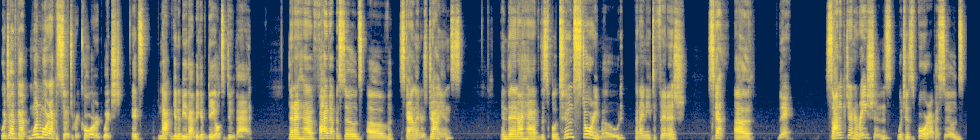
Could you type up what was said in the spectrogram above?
which I've got one more episode to record, which it's not going to be that big of a deal to do that. Then I have five episodes of Skylanders Giants, and then I have the Splatoon story mode that I need to finish. Sky, uh, there. Sonic Generations, which is four episodes,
